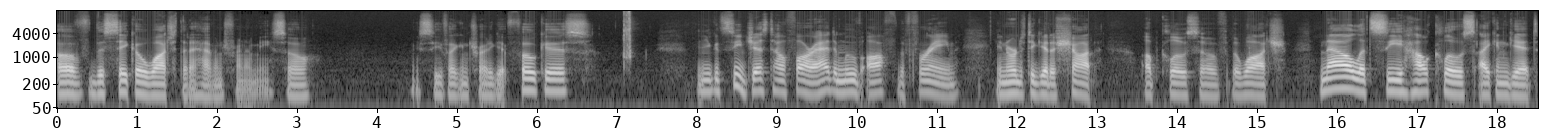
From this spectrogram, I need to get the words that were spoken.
of the Seiko watch that I have in front of me. So let me see if I can try to get focus. And you can see just how far I had to move off the frame in order to get a shot up close of the watch. Now let's see how close I can get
